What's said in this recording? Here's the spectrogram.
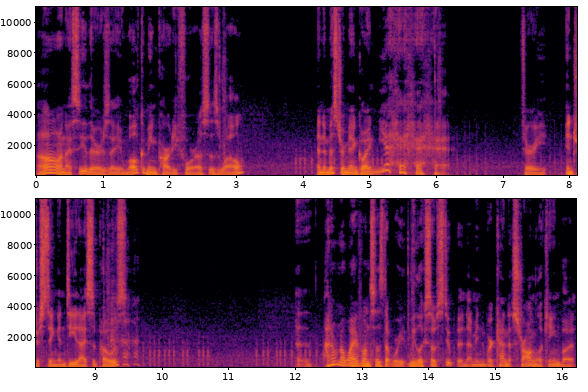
Oh, and I see there's a welcoming party for us as well. And a Mr. Man going, yeah, Very interesting indeed, I suppose. I don't know why everyone says that we, we look so stupid. I mean, we're kind of strong looking, but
